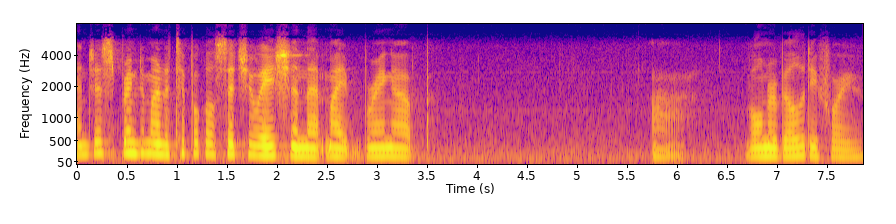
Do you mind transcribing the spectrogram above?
And just bring to mind a typical situation that might bring up uh, vulnerability for you.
